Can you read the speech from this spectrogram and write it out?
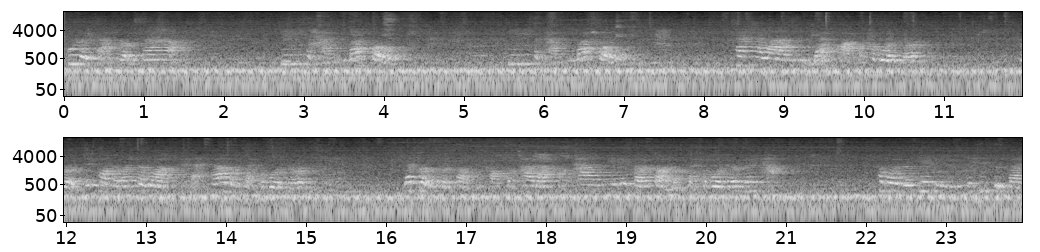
ผู้โดยสารโปรดทราบที่นี่สถานีบ้านโป่งที่นี่สถานีบ้านโป่งทางชาลาอยู่ด้านขวาของข บวนรถโปรดใช้ความระมัดระวังขณะก้าวลงจากขบวนรถ และโปรดตรวจสอบสิ่งของสัมภาระของท่านให้เรียบร้อยก่อนลงจากขบวนรถด้วยค่ะ ขบวนรถเที่ยวนี้ได้สิ้นสุดปลาย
